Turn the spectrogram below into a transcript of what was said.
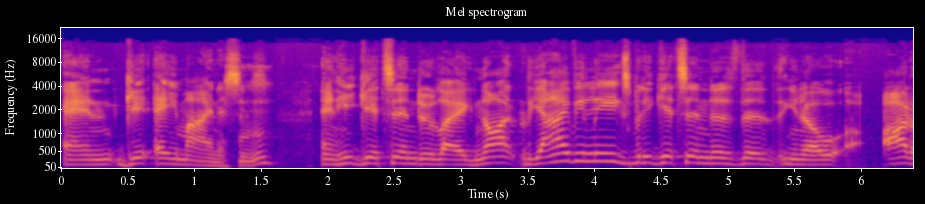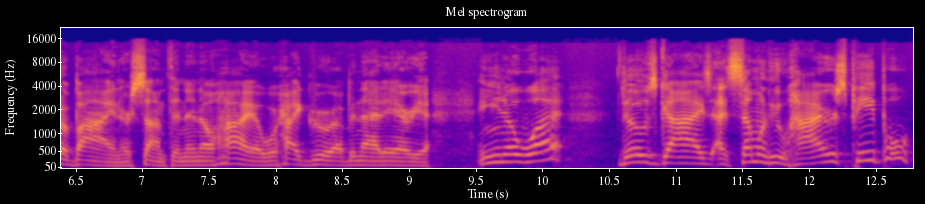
and get A minuses. Mm-hmm. And he gets into like not the Ivy Leagues, but he gets into the you know Audubon or something in Ohio, where I grew up in that area. And you know what? Those guys, as someone who hires people,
